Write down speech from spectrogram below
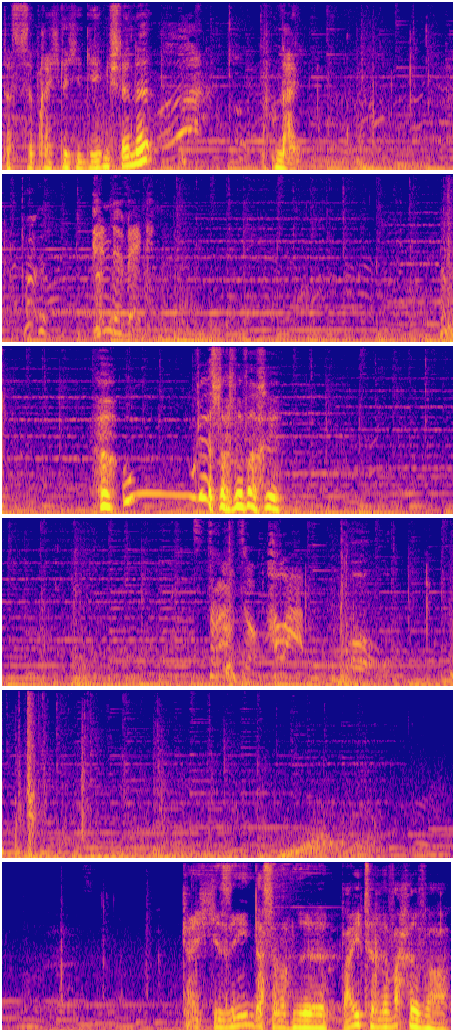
Das zerbrechliche Gegenstände? Nein. Hände weg! Uh, da ist noch eine Wache. Dass da noch eine weitere Wache war.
